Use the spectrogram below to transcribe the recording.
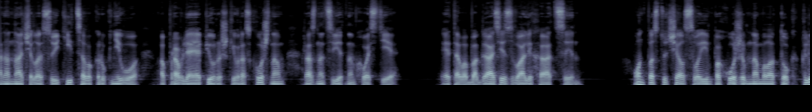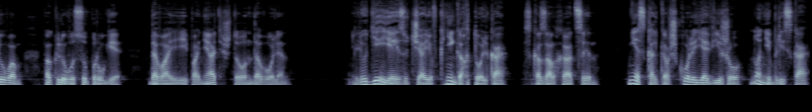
Она начала суетиться вокруг него, поправляя перышки в роскошном разноцветном хвосте. Этого багази звали Хаоцин. Он постучал своим похожим на молоток клювом по клюву супруги, давая ей понять, что он доволен. «Людей я изучаю в книгах только», — сказал Хаоцин. «Несколько в школе я вижу, но не близко».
